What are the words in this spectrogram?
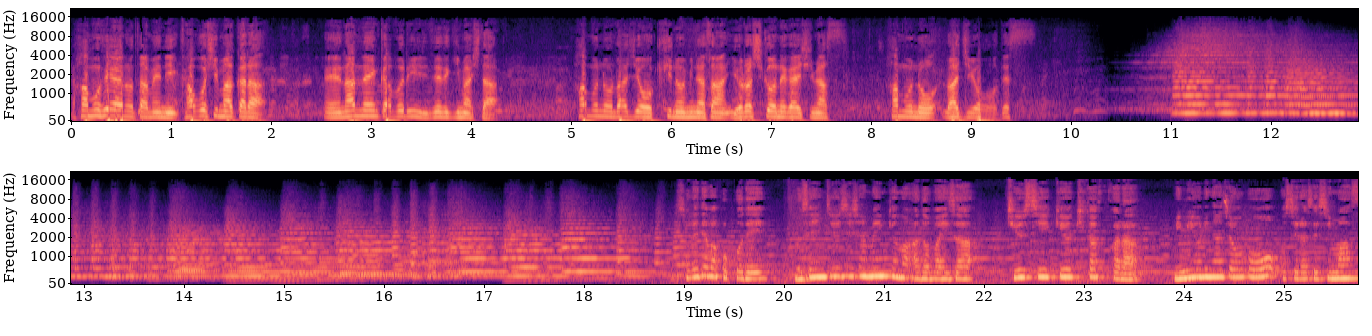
ハムフェアのために鹿児島から、えー何年かぶりに出てきました。ハムのラジオをお聞きの皆さんよろしくお願いします。ハムのラジオです。それではここで無線従事者免許のアドバイザー QCQ 企画から耳寄りな情報をお知らせします。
